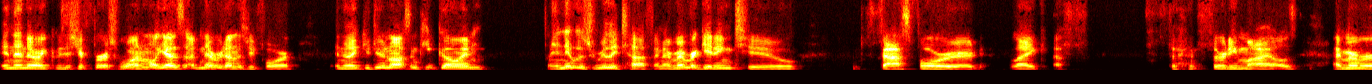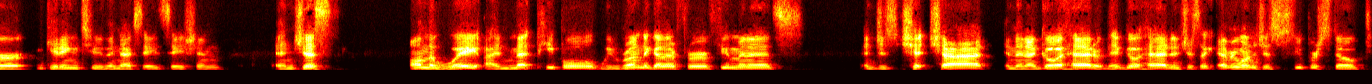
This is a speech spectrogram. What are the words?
and then they're like, "Is this your first one?" I'm like, "Yes, I've never done this before." And they're like, "You're doing awesome. Keep going." And it was really tough. And I remember getting to fast forward like a 30 miles. I remember getting to the next aid station and just on the way, I met people. We'd run together for a few minutes and just chit chat. And then I'd go ahead or they'd go ahead. And just like everyone's just super stoked,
